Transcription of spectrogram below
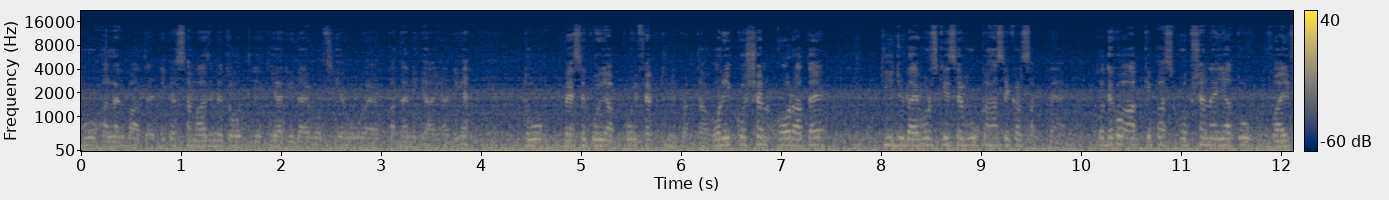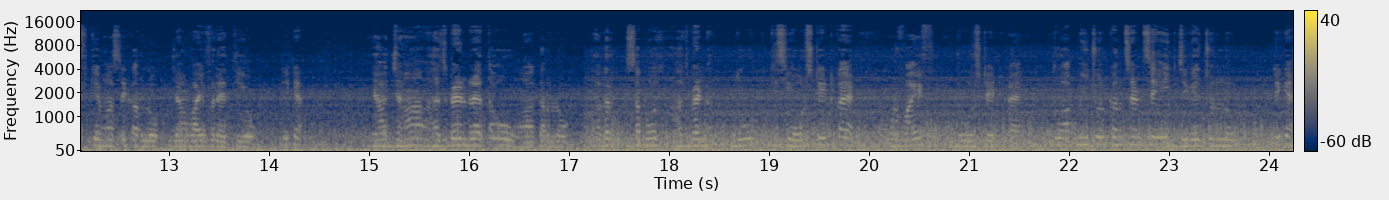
वो अलग बात है, ठीक है? समाज में तो होती है कि यार ये डाइवोर्स है वो है, पता नहीं क्या है, ठीक है? तो वैसे कोई आपको इफ़ेक्ट नहीं पड़ता। और एक क्वेश्चन और आता है कि जो डाइवोर्स केस है वो कहाँ से कर सकते हैं? तो देखो, आपके पास ऑप्शन है, या तो वाइफ के वहाँ से कर लो, जहाँ वाइफ रहती हो, ठीक है? या जहाँ हस्बैंड रहता हो, वहाँ कर लो। अगर सपोज़ हस्बैंड दो किसी और स्टेट का है, और वाइफ दो स्टेट का है तो आप म्यूचुअल कंसेंट से एक जगह चुन लो, ठीक है?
